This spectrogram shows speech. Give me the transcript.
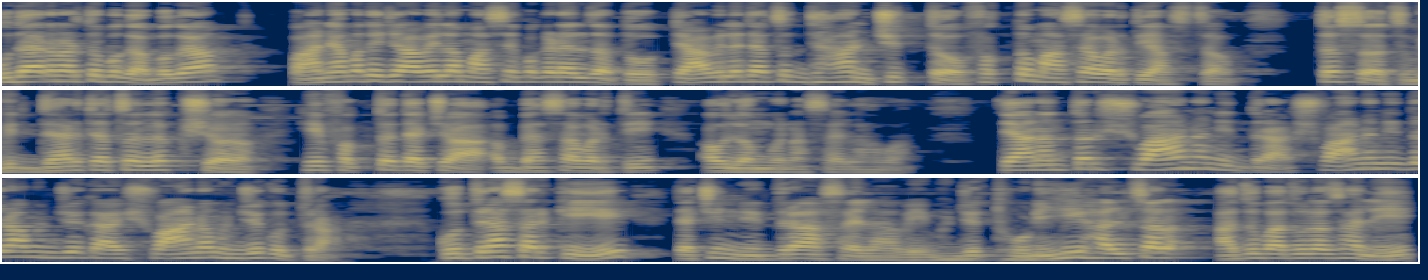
उदाहरणार्थ बघा बघा पाण्यामध्ये ज्या वेळेला मासे पकडायला जातो त्यावेळेला त्याचं ध्यान चित्त फक्त माशावरती असतं. तसंच विद्यार्थ्याचं लक्ष हे फक्त त्याच्या अभ्यासावरती अवलंबून असायला हवं. त्यानंतर श्वाननिद्रा श्वाननिद्रा म्हणजे काय? श्वान म्हणजे कुत्रा. कुत्र्यासारखी त्याची निद्रा असायला हवी. म्हणजे थोडीही हालचाल आजूबाजूला झाली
